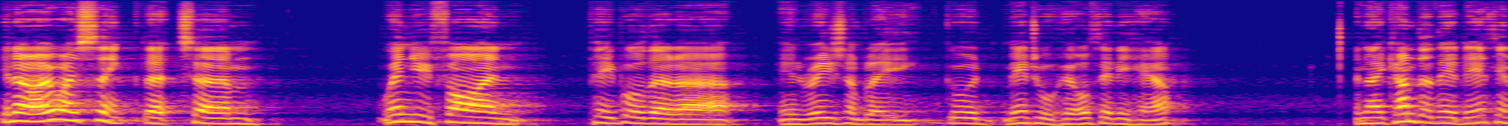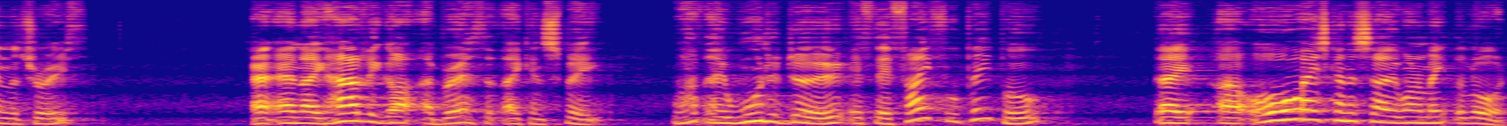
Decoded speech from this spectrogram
You know, I always think that um, when you find people that are in reasonably good mental health, anyhow, and they come to their death in the truth, and, and they hardly got a breath that they can speak, what they want to do, if they're faithful people, they are always going to say they want to meet the Lord.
